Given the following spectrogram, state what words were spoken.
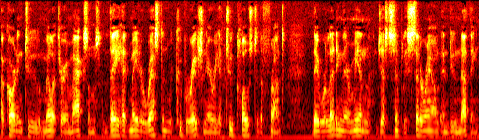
according to military maxims, they had made a rest and recuperation area too close to the front. They were letting their men just simply sit around and do nothing,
